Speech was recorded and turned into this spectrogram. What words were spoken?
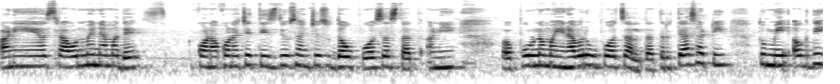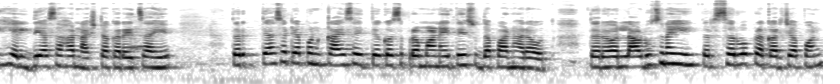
आणि श्रावण महिन्यामध्ये कोणाकोणाचे तीस दिवसांचे सुद्धा उपवास असतात आणि पूर्ण महिनाभर उपवास चालतात. तर त्यासाठी तुम्ही अगदी हेल्दी असा हा नाश्ता करायचा आहे. तर त्यासाठी आपण काय साहित्य कसं प्रमाण आहे ते सुद्धा पाहणार आहोत. तर लाडूच नाही तर सर्व प्रकारचे आपण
